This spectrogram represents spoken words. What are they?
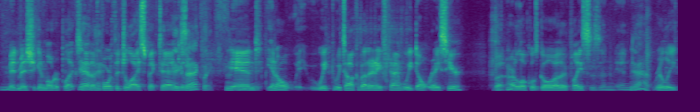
Mid Michigan Motorplex Yeah, had a Fourth of July spectacular. Exactly. Mm-hmm. And you know we, we we talk about it any time we don't race here, but our locals go other places and and Mm-hmm. Yeah. really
